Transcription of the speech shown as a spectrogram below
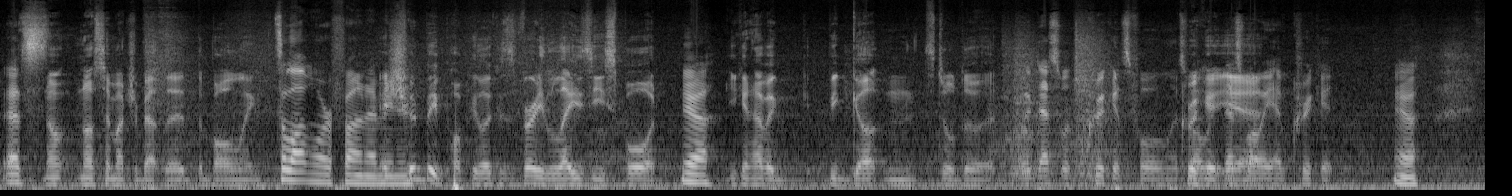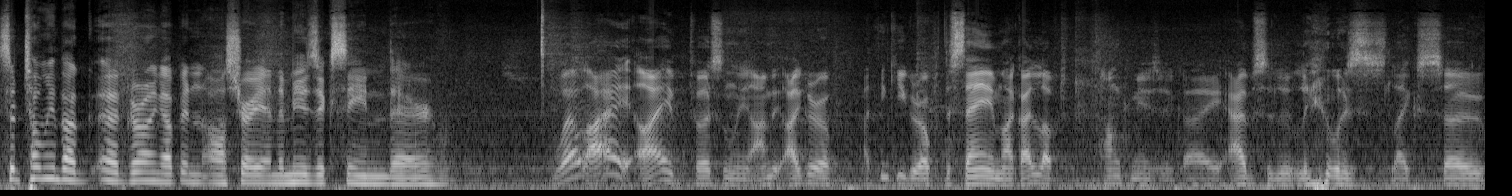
That's Not not so much about the, the bowling. it's a lot more fun. I mean, it should be popular because it's a very lazy sport. yeah. You can have a big gut and still do it. We're- That's what cricket's for. That's, why, we, Cricket, that's why we have cricket. Yeah. So tell me about uh, growing up in Australia and the music scene there. Well, I, I personally, I, I grew up. I think you grew up the same. Like I loved punk music. I absolutely was like so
